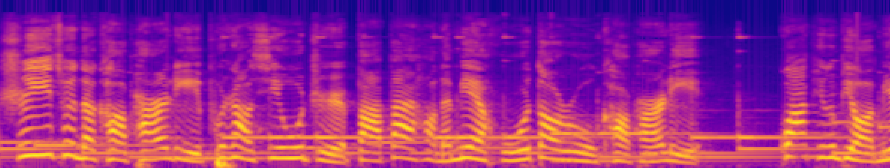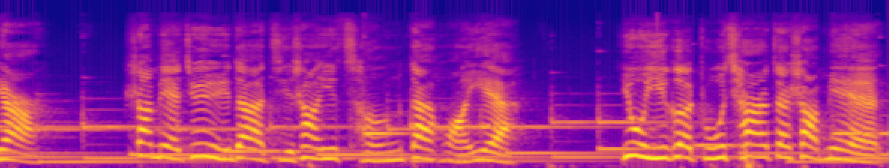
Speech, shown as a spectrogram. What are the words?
十一寸的烤盘里铺上吸油纸，把拌好的面糊倒入烤盘里，刮平表面，上面均匀的挤上一层蛋黄液，用一个竹签在上面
